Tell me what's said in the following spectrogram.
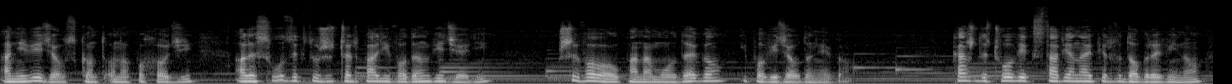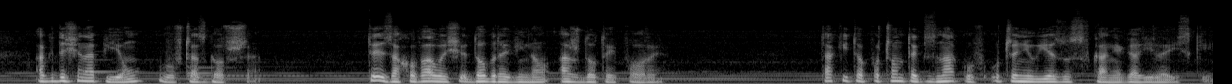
a nie wiedział skąd ono pochodzi, ale słudzy, którzy czerpali wodę, wiedzieli, przywołał pana młodego i powiedział do niego: Każdy człowiek stawia najpierw dobre wino, a gdy się napiją, wówczas gorsze. Ty zachowałeś dobre wino aż do tej pory. Taki to początek znaków uczynił Jezus w Kanie Galilejskiej.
